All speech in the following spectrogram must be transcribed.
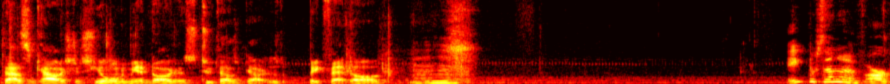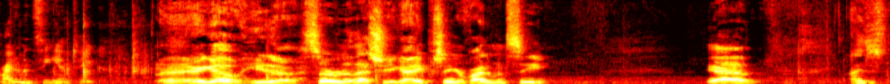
thousand calories. Just you want to be a dog. That's two thousand calories. It's a big fat dog. Eight percent of our vitamin C intake. Uh, there you go. Eat a serving of that shit. You got eight percent of your vitamin C. Yeah, I just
